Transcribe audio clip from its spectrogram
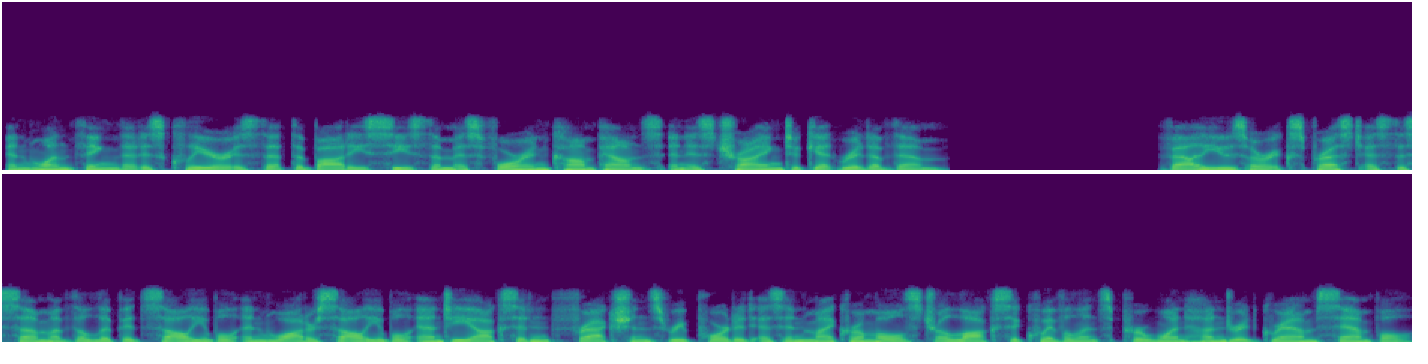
and one thing that is clear is that the body sees them as foreign compounds and is trying to get rid of them. Values are expressed as the sum of the lipid-soluble and water-soluble antioxidant fractions reported as in micromoles Trolox equivalents per 100 gram sample,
